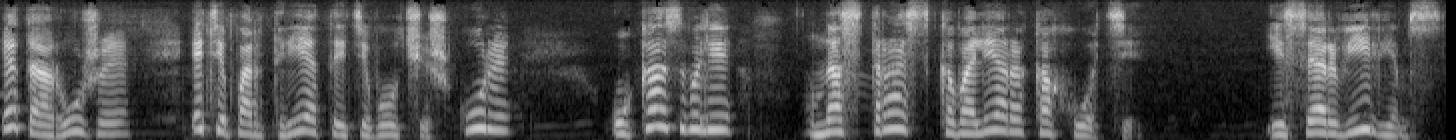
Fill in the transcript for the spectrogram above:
Это оружие, эти портреты, эти волчьи шкуры указывали на страсть кавалера к охоте. И сэр Вильямс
